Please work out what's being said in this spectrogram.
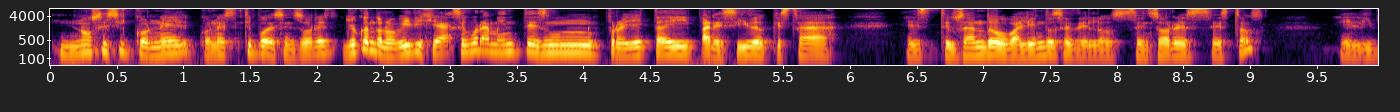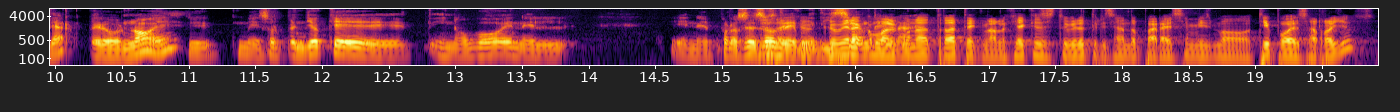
No sé si con, e, con este tipo de sensores, yo cuando lo vi dije, ah, seguramente es un proyecto ahí parecido que está este, usando o valiéndose de los sensores estos, el LIDAR, pero no, ¿eh? me sorprendió que innovó en el, en el proceso de medición. ¿Que hubiera como alguna otra tecnología que se estuviera utilizando para ese mismo tipo de desarrollos?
